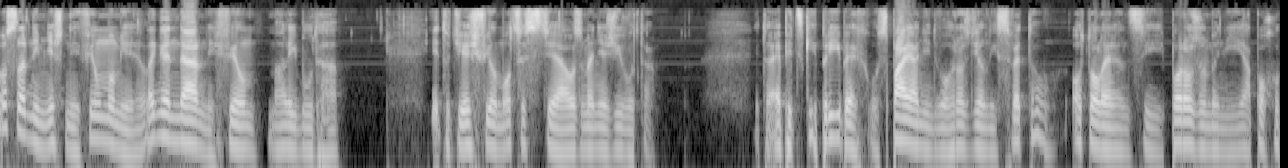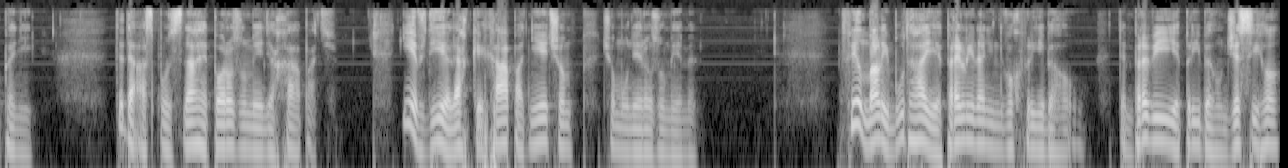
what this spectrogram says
Posledným dnešným filmom je legendárny film Malý Budha. Je to tiež film o ceste a o zmene života. Je to epický príbeh o spájaní dvoch rozdielných svetov, o tolerancii, porozumení a pochopení. Teda aspoň snahe porozumieť a chápať. Nie vždy je ľahké chápať niečom, čomu nerozumieme. Film Malý Budha je prelínaním dvoch príbehov. Ten prvý je príbehom Jesseho,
